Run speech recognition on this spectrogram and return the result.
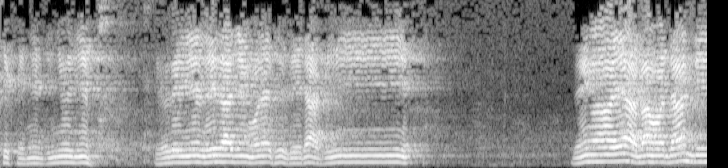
ချစ်ခင်ခြင်းညှို့ခြင်းယူသိခြင်းလေးစားခြင်းကိုလည်းဖြစ်စေတတ်သည် သင်္ဃာယသံဝတ္တန္တိ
